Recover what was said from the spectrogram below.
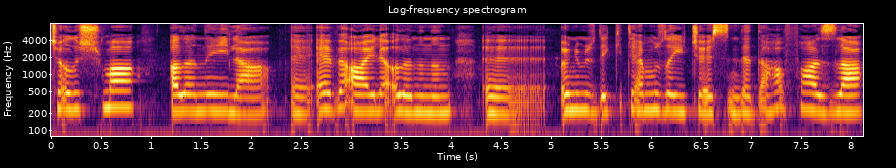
çalışma alanıyla e, ev ve aile alanının e, önümüzdeki Temmuz ayı içerisinde daha fazla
